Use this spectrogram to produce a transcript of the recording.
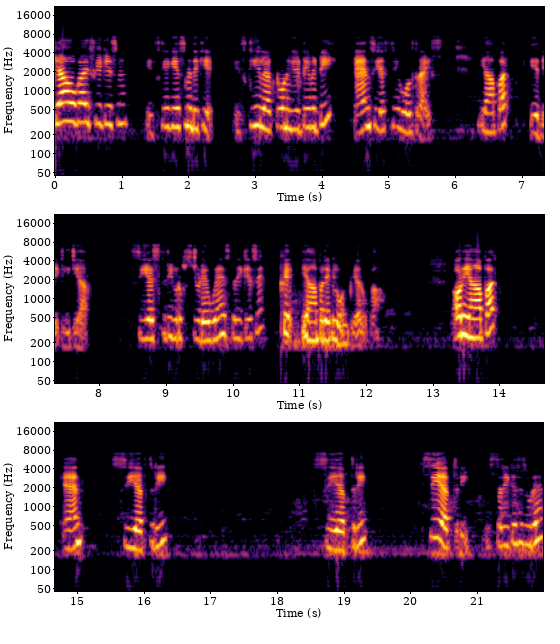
क्या होगा इसके केस में? इसके केस में देखिए, इसकी electronegativity N C S three whole thrice यहाँ पर ये देख लीजिए आप। सी एस थ्री ग्रुप्स जुड़े हुए हैं इस तरीके से। यहाँ पर एक लोन पेयर होगा। और यहाँ पर N C F three C F three C F three इस तरीके से जुड़े हैं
